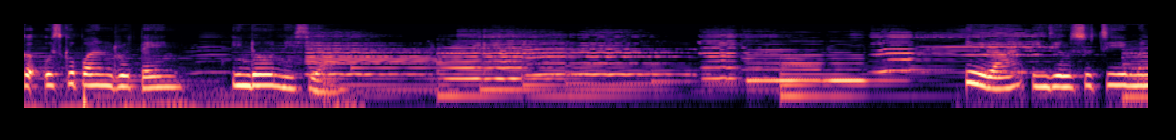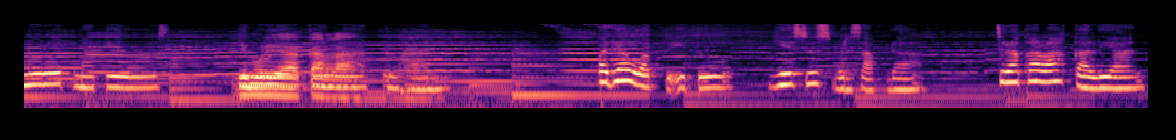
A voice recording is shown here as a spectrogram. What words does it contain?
Keuskupan Ruteng Indonesia. Inilah Injil suci menurut Matius. Dimuliakanlah Tuhan. Pada waktu itu, Yesus bersabda, "Celakalah kalian,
